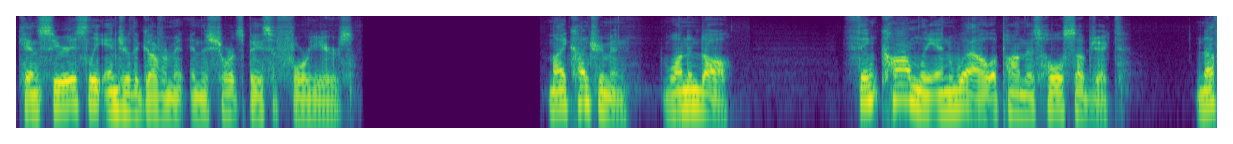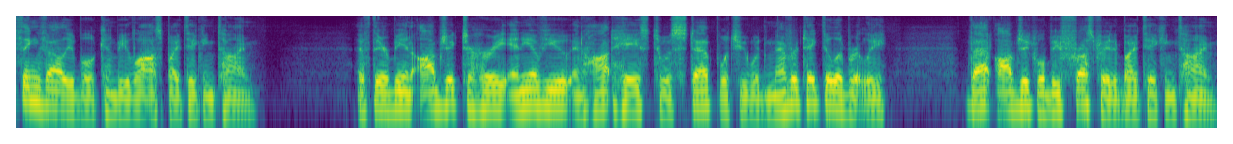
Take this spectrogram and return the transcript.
can seriously injure the government in the short space of four years. My countrymen, one and all, think calmly and well upon this whole subject. Nothing valuable can be lost by taking time. If there be an object to hurry any of you in hot haste to a step which you would never take deliberately, that object will be frustrated by taking time.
